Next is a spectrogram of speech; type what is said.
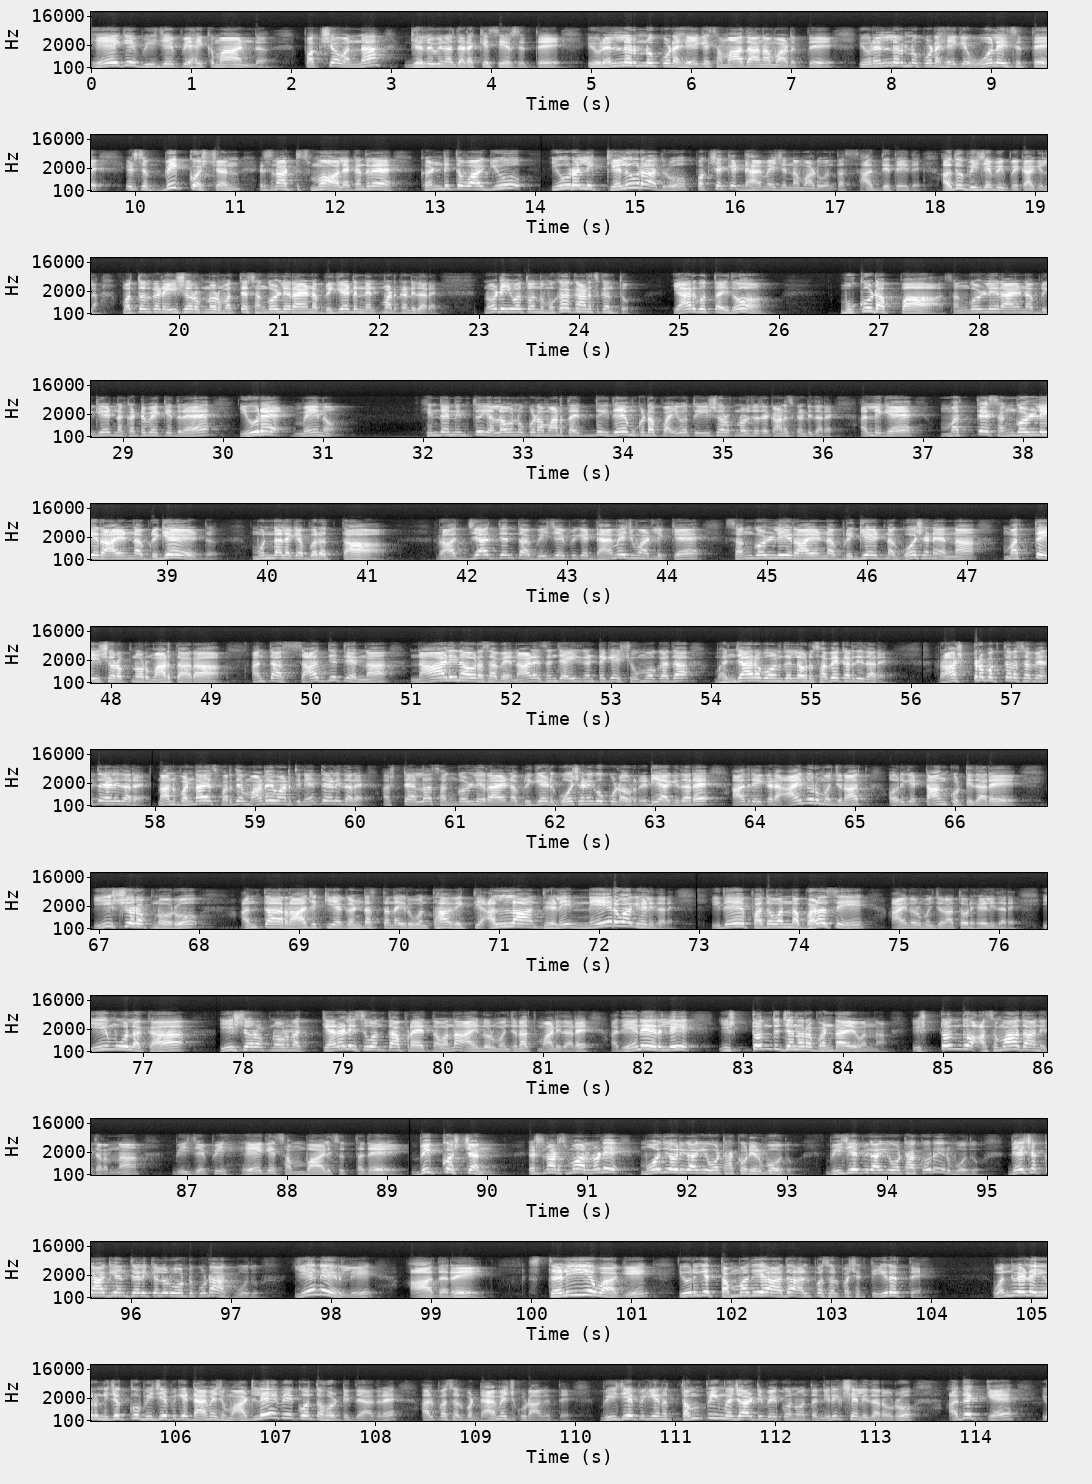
ಹೇಗೆ ಬಿ ಜೆ ಪಿ ಹೈಕಮಾಂಡ್ ಪಕ್ಷವನ್ನು ಗೆಲುವಿನ ದಡಕ್ಕೆ ಸೇರಿಸುತ್ತೆ, ಇವರೆಲ್ಲರನ್ನೂ ಕೂಡ ಹೇಗೆ ಸಮಾಧಾನ ಮಾಡುತ್ತೆ, ಇವರೆಲ್ಲರನ್ನೂ ಕೂಡ ಹೇಗೆ ಓಲೈಸುತ್ತೆ it's a big question it's not small ಯಾಕಂದರೆ ಖಂಡಿತವಾಗಿಯೂ ಇವರಲ್ಲಿ ಕೆಲವರಾದರೂ ಪಕ್ಷಕ್ಕೆ ಡ್ಯಾಮೇಜನ್ನು ಮಾಡುವಂಥ ಸಾಧ್ಯತೆ ಇದೆ. ಅದು ಬಿ ಜೆ ಪಿಗೆ ಬೇಕಾಗಿಲ್ಲ. ಮತ್ತೊಂದು ಕಡೆ ಈಶ್ವರಪ್ಪನವರು ಮತ್ತೆ ಸಂಗೊಳ್ಳಿ ರಾಯಣ್ಣ ಬ್ರಿಗೇಡನ್ನು ನೆನ್ಪು ಮಾಡ್ಕೊಂಡಿದ್ದಾರೆ. ನೋಡಿ, ಇವತ್ತೊಂದು ಮುಖ ಕಾಣಿಸ್ಕಂತು. ಯಾರು ಗೊತ್ತಾ ಇದು? ಮುಕುಡಪ್ಪ. ಸಂಗೊಳ್ಳಿ ರಾಯಣ್ಣ ಬ್ರಿಗೇಡ್ನ ಕಟ್ಟಬೇಕಿದ್ರೆ ಇವರೇ ಮೇನು ಹಿಂದೆ ನಿಂತು ಎಲ್ಲವನ್ನೂ ಕೂಡ ಮಾಡ್ತಾ ಇದ್ದು ಇದೇ ಮುಕುಡಪ್ಪ. ಇವತ್ತು ಈಶ್ವರಪ್ಪನವ್ರ ಜೊತೆ ಕಾಣಿಸ್ಕೊಂಡಿದ್ದಾರೆ. ಅಲ್ಲಿಗೆ ಮತ್ತೆ ಸಂಗೊಳ್ಳಿ ರಾಯಣ್ಣ ಬ್ರಿಗೇಡ್ ಮುನ್ನೆಲೆಗೆ ಬರುತ್ತಾ? ರಾಜ್ಯಾದ್ಯಂತ ಬಿ ಜೆ ಪಿಗೆ ಡ್ಯಾಮೇಜ್ ಮಾಡಲಿಕ್ಕೆ ಸಂಗೊಳ್ಳಿ ರಾಯಣ್ಣ ಬ್ರಿಗೇಡ್ನ ಘೋಷಣೆಯನ್ನು ಮತ್ತೆ ಈಶ್ವರಪ್ಪನವ್ರು ಮಾಡ್ತಾರಾ ಅಂತ ಸಾಧ್ಯತೆಯನ್ನು ನಾಳಿನ ಅವರ ಸಭೆ, ನಾಳೆ ಸಂಜೆ ಐದು ಗಂಟೆಗೆ ಶಿವಮೊಗ್ಗದ ಬಂಜಾರ ಭವನದಲ್ಲಿ ಅವರು ಸಭೆ ಕರೆದಿದ್ದಾರೆ. ರಾಷ್ಟ್ರಭಕ್ತರ ಸಭೆ ಅಂತ ಹೇಳಿದ್ದಾರೆ. ನಾನು ಬಂಡಾಯ ಸ್ಪರ್ಧೆ ಮಾಡೇ ಮಾಡ್ತೀನಿ ಅಂತ ಹೇಳಿದ್ದಾರೆ. ಅಷ್ಟೇ ಅಲ್ಲ, ಸಂಗೊಳ್ಳಿ ರಾಯಣ್ಣ ಬ್ರಿಗೇಡ್ ಘೋಷಣೆಗೂ ಕೂಡ ಅವರು ರೆಡಿ ಆಗಿದ್ದಾರೆ. ಆದರೆ ಈ ಕಡೆ ಆಯನೂರು ಮಂಜುನಾಥ್ ಅವರಿಗೆ ಟಾಂಗ್ ಕೊಟ್ಟಿದ್ದಾರೆ. ಈಶ್ವರಪ್ಪನವರು ಅಂತ ರಾಜಕೀಯ ಗಂಡಸ್ತನ ಇರುವಂತಹ ವ್ಯಕ್ತಿ ಅಲ್ಲ ಅಂತ ಹೇಳಿ ನೇರವಾಗಿ ಹೇಳಿದ್ದಾರೆ. ಇದೇ ಪದವನ್ನು ಬಳಸಿ ಆಯನೂರು ಮಂಜುನಾಥ್ ಅವರು ಹೇಳಿದ್ದಾರೆ. ಈ ಮೂಲಕ ಈಶ್ವರಪ್ಪನವ್ರನ್ನ ಕೆರಳಿಸುವಂಥ ಪ್ರಯತ್ನವನ್ನು ಆಯನೂರು ಮಂಜುನಾಥ್ ಮಾಡಿದ್ದಾರೆ. ಅದೇನೇ ಇರಲಿ, ಇಷ್ಟೊಂದು ಜನರ ಬಂಡಾಯವನ್ನು, ಇಷ್ಟೊಂದು ಅಸಮಾಧಾನಿತರನ್ನ ಬಿ ಹೇಗೆ ಸಂಭಾಳಿಸುತ್ತದೆ? Big question it's not small ನೋಡಿ, ಮೋದಿ ಅವರಿಗಾಗಿ ಓಟ್ ಹಾಕೋರು ಇರ್ಬೋದು ಬಿ ಜೆ ಪಿಗಾಗಿ ಓಟ್ ಹಾಕೋರು ಇರ್ಬೋದು, ದೇಶಕ್ಕಾಗಿ ಅಂತೇಳಿ ಕೆಲವರು ಓಟು ಕೂಡ ಹಾಕ್ಬೋದು. ಏನೇ ಇರಲಿ, ಆದರೆ ಸ್ಥಳೀಯವಾಗಿ ಇವರಿಗೆ ತಮ್ಮದೇ ಆದ ಅಲ್ಪ ಸ್ವಲ್ಪ ಶಕ್ತಿ ಇರುತ್ತೆ. ಒಂದು ವೇಳೆ ಇವರು ನಿಜಕ್ಕೂ ಬಿ ಜೆ ಪಿಗೆ ಡ್ಯಾಮೇಜ್ ಮಾಡಲೇಬೇಕು ಅಂತ ಹೊರಟಿದ್ದೆ ಆದರೆ ಅಲ್ಪ ಸ್ವಲ್ಪ ಡ್ಯಾಮೇಜ್ ಕೂಡ ಆಗುತ್ತೆ. ಬಿ ಜೆ ಪಿಗೆ ಏನು ತಂಪಿಂಗ್ ಮೆಜಾರಿಟಿ ಬೇಕು ಅನ್ನುವಂಥ ನಿರೀಕ್ಷೆಯಲ್ಲಿದ್ದಾರೆ ಅವರು. ಅದಕ್ಕೆ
